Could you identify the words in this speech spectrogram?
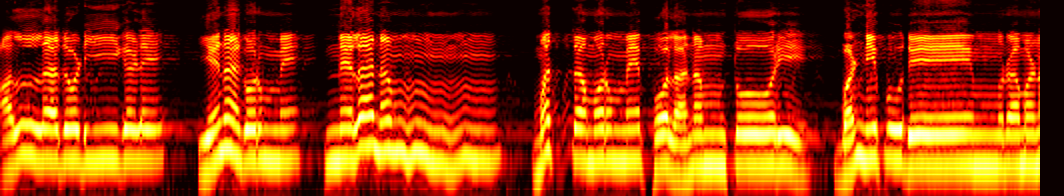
ಅಲ್ಲದೊಡೀಗಳೇ, ಎನಗೊರ್ಮೆ ನೆಲನಂ ಮತ್ತ ಮೊರ್ಮೆ ಪೊಲನಂ ತೋರಿ ಬಣ್ಣಿಪುದೇಂ ರಮಣ.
